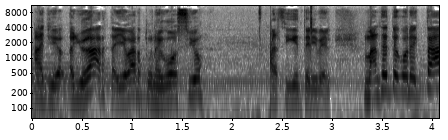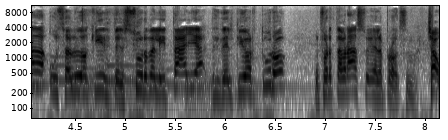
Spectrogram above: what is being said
ayudarte a llevar tu negocio al siguiente nivel. Mantente conectada. Un saludo aquí desde el sur de la Italia, desde el tío Arturo. Un fuerte abrazo y a la próxima. Chao.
